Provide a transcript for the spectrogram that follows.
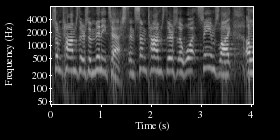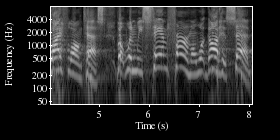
Sometimes there's a mini test, and sometimes there's a what seems like a lifelong test. But when we stand firm on what God has said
